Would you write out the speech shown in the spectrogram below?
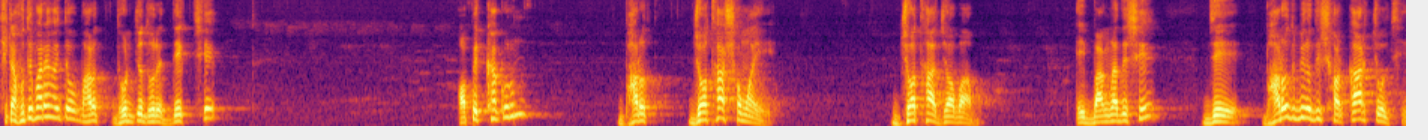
সেটা হতে পারে হয়তো ভারত ধৈর্য ধরে দেখছে। অপেক্ষা করুন, ভারত যথা সময়ে যথা জবাব এই বাংলাদেশে যে ভারত বিরোধী সরকার চলছে,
